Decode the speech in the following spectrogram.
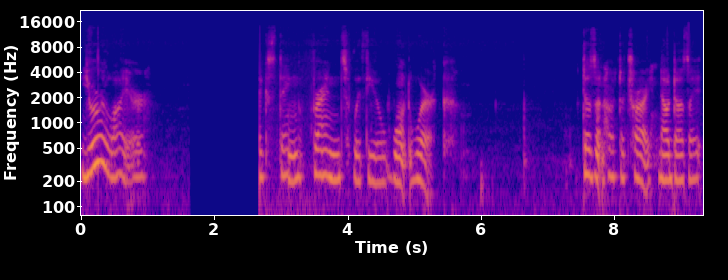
You're a liar. Like staying friends with you won't work. Doesn't hurt to try, now does it?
